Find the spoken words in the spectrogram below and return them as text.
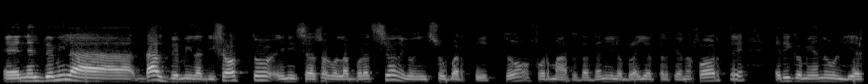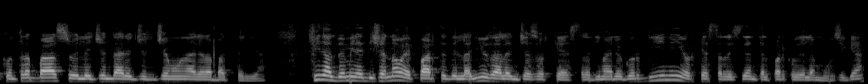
Eh, 2000, dal 2018 inizia la sua collaborazione con il suo quartetto, formato da Danilo Blaiotta al pianoforte, Enrico Mianulli al contrabbasso e il leggendario Giorgio Monari alla batteria. Fino al 2019 è parte della New Talent Jazz Orchestra di Mario Corvini, orchestra residente al Parco della Musica.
